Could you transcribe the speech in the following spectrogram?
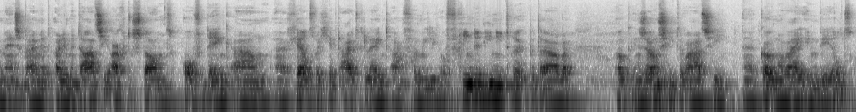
mensen bij met alimentatieachterstand of denk aan uh, geld wat je hebt uitgeleend aan familie of vrienden die niet terugbetalen. Ook in zo'n situatie komen wij in beeld.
